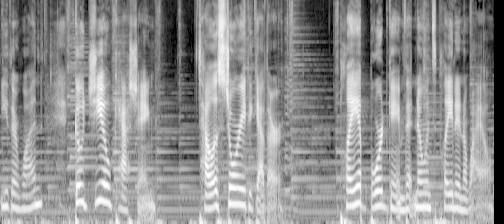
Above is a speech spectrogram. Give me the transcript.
either one. Go geocaching, tell a story together, play a board game that no one's played in a while.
